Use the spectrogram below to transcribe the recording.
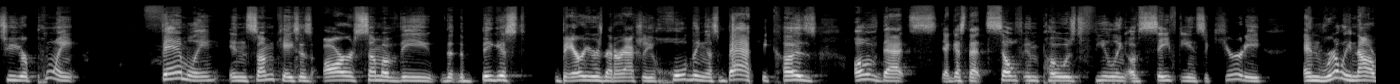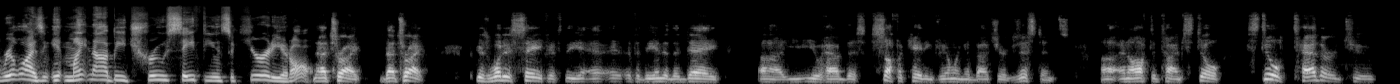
to your point, family in some cases are some of the the, the biggest barriers that are actually holding us back because of that i guess that self-imposed feeling of safety and security and really not realizing it might not be true safety and security at all. That's right. That's right. Because what is safe if the if at the end of the day uh, you, you, have this suffocating feeling about your existence uh, and oftentimes still still tethered to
